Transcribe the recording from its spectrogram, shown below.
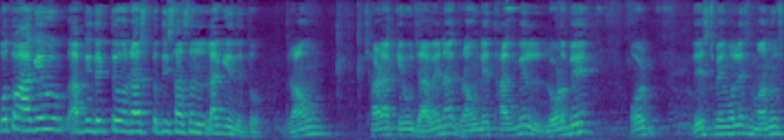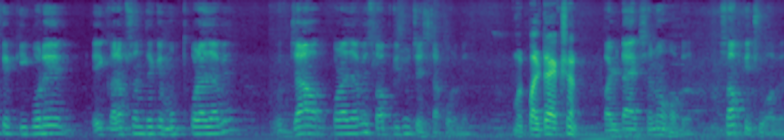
কত আগেও আপনি দেখতে রাষ্ট্রপতি শাসন লাগিয়ে দিত। গ্রাউন্ড ছাড়া কেউ যাবে না গ্রাউন্ডে থাকবে, লড়বে। ওর ওয়েস্ট বেঙ্গলের মানুষকে কি করে এই কারাপশন থেকে মুক্ত করা যাবে? যা করা যাবে সব কিছু চেষ্টা করবে। পাল্টা অ্যাকশন পাল্টা অ্যাকশনও হবে সব কিছু হবে।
